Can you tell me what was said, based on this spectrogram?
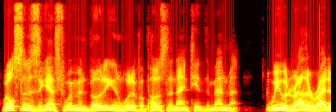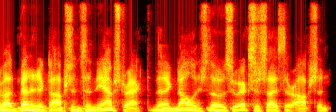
Wilson is against women voting and would have opposed the 19th Amendment. We would rather write about Benedict options in the abstract than acknowledge those who exercise their option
